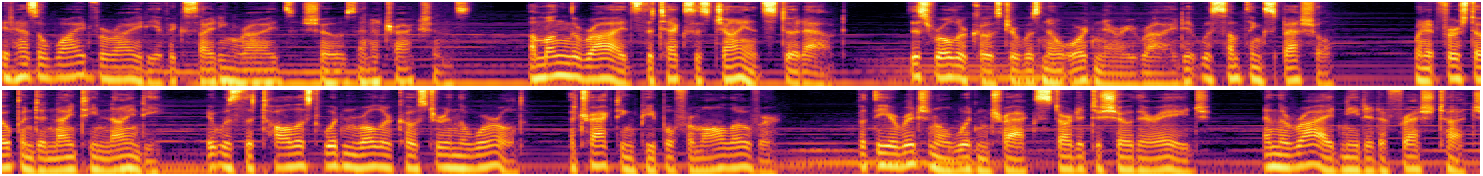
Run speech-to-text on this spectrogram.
it has a wide variety of exciting rides, shows, and attractions. Among the rides, the Texas Giant stood out. This roller coaster was no ordinary ride, it was something special. When it first opened in 1990, it was the tallest wooden roller coaster in the world, attracting people from all over. But the original wooden tracks started to show their age, and the ride needed a fresh touch.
